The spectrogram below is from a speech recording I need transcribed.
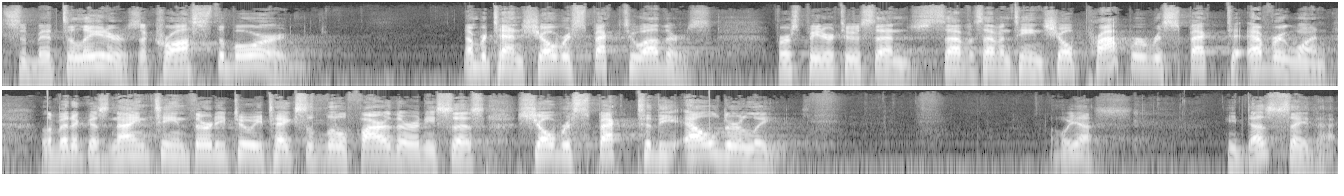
Submit to leaders across the board. Number 10, show respect to others. 1 Peter 2 17, show proper respect to everyone. Leviticus 19:32 he takes it a little farther and he says, "Show respect to the elderly." Oh yes. He does say that.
